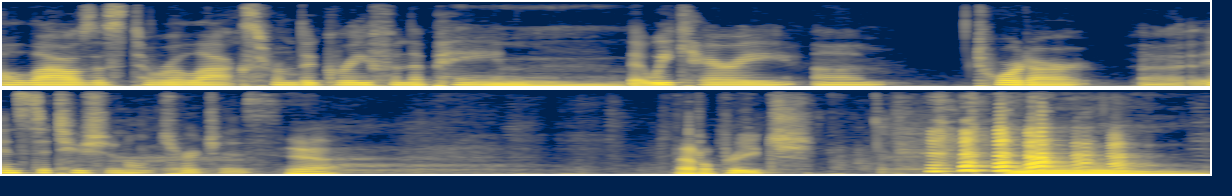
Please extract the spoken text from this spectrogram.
allows us to relax from the grief and the pain Mm. that we carry um, toward our uh, institutional churches. Yeah, that'll preach. Mm.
